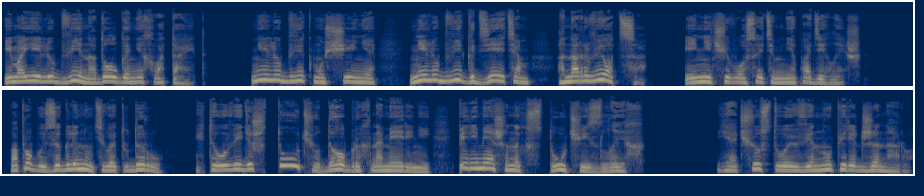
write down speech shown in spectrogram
и моей любви надолго не хватает. Ни любви к мужчине, ни любви к детям. Она рвется, и ничего с этим не поделаешь. Попробуй заглянуть в эту дыру, и ты увидишь тучу добрых намерений, перемешанных с тучей злых. Я чувствую вину перед Дженаро.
